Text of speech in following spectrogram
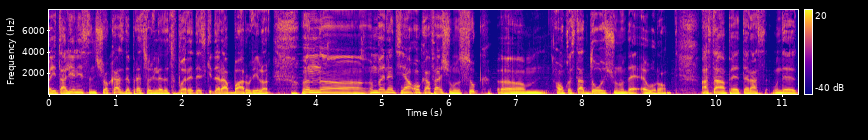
Uh, italienii sunt șocați de prețurile de după redeschiderea barurilor. În, uh, în Veneția, o cafea și un suc uh, au costat 21 de euro. Asta pe terasă, unde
